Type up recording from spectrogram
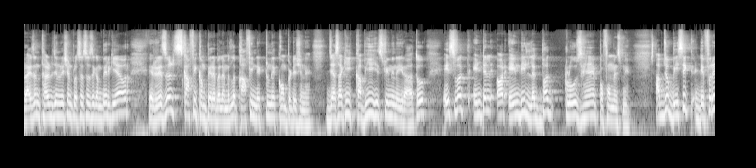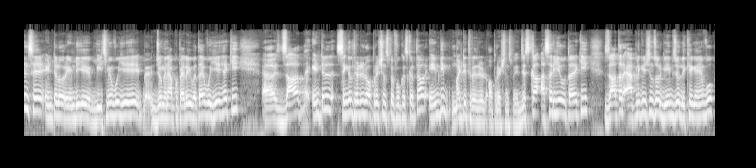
राइजन थर्ड जनरेशन प्रोसेसर से कंपेयर किया है और रिजल्ट्स काफ़ी कंपेरेबल है मतलब काफ़ी नेक टू नेक कंपटीशन है। जैसा कि कभी हिस्ट्री में नहीं रहा। तो इस वक्त इंटेल और एम लगभग क्लोज हैं परफॉर्मेंस में। अब जो बेसिक डिफरेंस है इंटेल और एम के बीच में, वो ये है, जो मैंने आपको पहले भी बताया, वो ये है कि ज़्यादा इंटेल सिंगल थ्रेडेड ऑपरेशंस पे फोकस करता है और एम डी मल्टी थ्रेडेड ऑपरेशंस में। जिसका असर ये होता है कि ज़्यादातर एप्लीकेशंस और गेम्स जो लिखे गए हैं, वो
